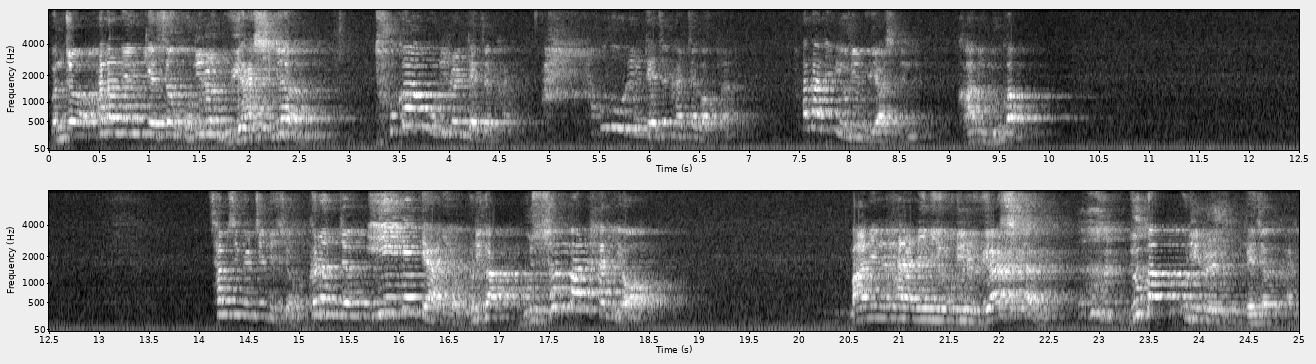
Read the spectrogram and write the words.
먼저 하나님께서 우리를 위하시면 누가 우리를 대적하요? 아무도 우리를 대적할 자가 없다. 하나님이 우리를 위하시는데 감히 누가? 31절이죠. 그런 즉 이 일에 대하여 우리가 무슨 말 하리요? 만일 하나님이 우리를 위하시면 누가 우리를 대적하리?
